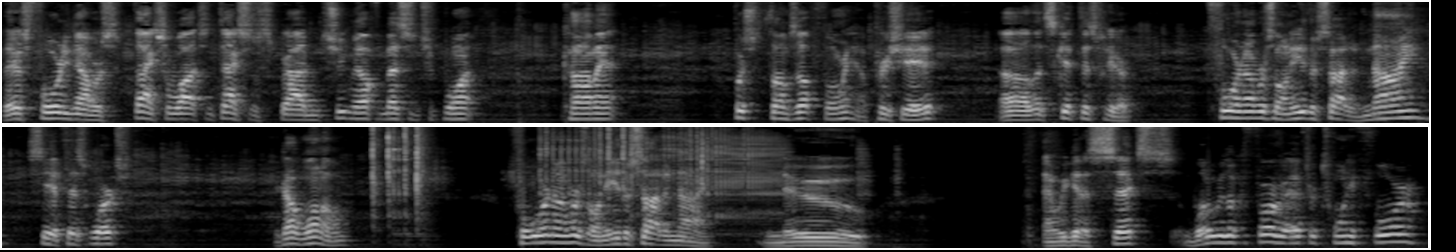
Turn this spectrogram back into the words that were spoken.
There's 40 numbers. Thanks for watching. Thanks for subscribing. Shoot me off a message if you want comment, push the thumbs up for me. I appreciate it. Uh, let's get this here. Four numbers on either side of nine. See if this works. I got one of them. Four numbers on either side of nine. No. And we get a six. What are we looking for after 24?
